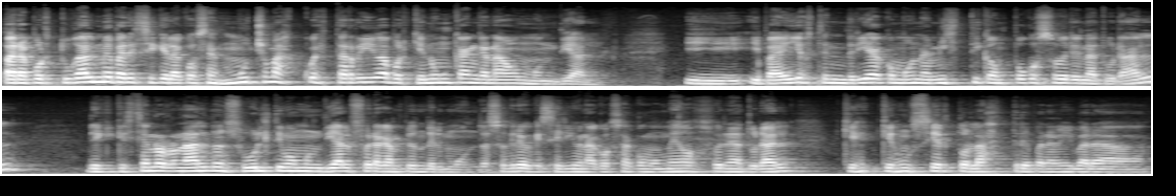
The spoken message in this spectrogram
Para Portugal me parece que la cosa es mucho más cuesta arriba porque nunca han ganado un mundial. Y, y para ellos tendría como una mística un poco sobrenatural de que Cristiano Ronaldo en su último mundial fuera campeón del mundo. Eso creo que sería una cosa como medio sobrenatural, que, que es un cierto lastre para mí para,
